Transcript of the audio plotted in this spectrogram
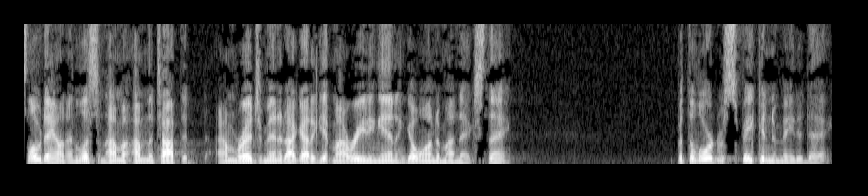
Slow down and listen. I'm, a, I'm the type that I'm regimented. I got to get my reading in and go on to my next thing. But the Lord was speaking to me today.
